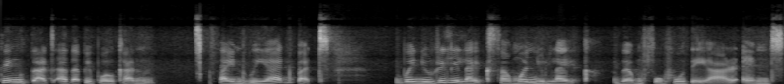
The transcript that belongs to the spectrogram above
things that other people can find weird, but when you really like someone, you like them for who they are and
